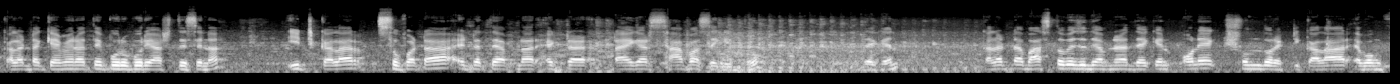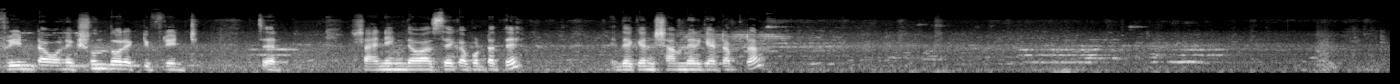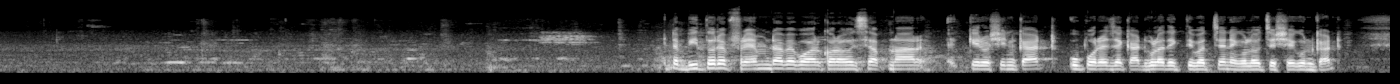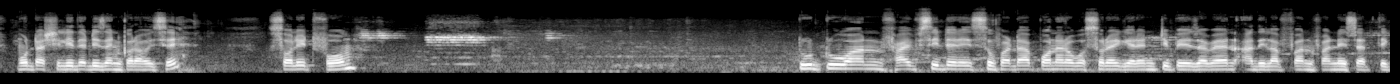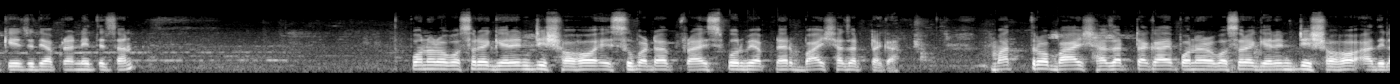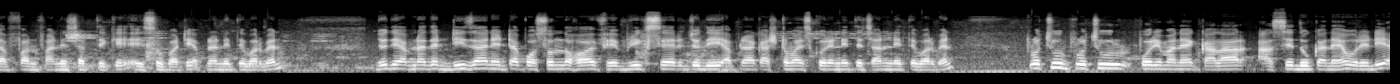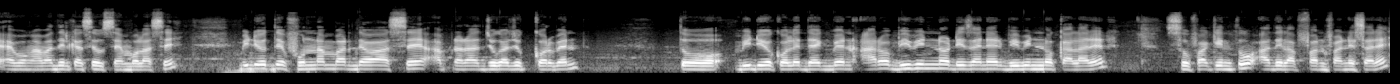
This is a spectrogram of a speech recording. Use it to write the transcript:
কালারটা ক্যামেরাতে পুরোপুরি আসতেছে না। ইট কালার সোফাটা, এটাতে আপনার একটা টাইগার সাপ আছে কিন্তু। দেখেন। কালারটা বাস্তবে যদি আপনারা দেখেন, অনেক সুন্দর একটি কালার এবং প্রিন্টটা অনেক সুন্দর একটি প্রিন্ট। শাইনিং দেওয়া আছে কাপড়টাতে। দেখেন সামনের গেট আপটা এটা ভিতরে ফ্রেমটা ব্যবহার করা হয়েছে আপনার কেরোসিন কাঠ, উপরে যে কাঠগুলো দেখতে পাচ্ছেন, এগুলো হচ্ছে সেগুন কাঠ। মোটা শিলিতে ডিজাইন করা হয়েছে। Solid foam two two one five সিটের এই সোফাটা পনেরো বছরের গ্যারেন্টি পেয়ে যাবেন। আদিল আফফান ফার্নিচার থেকে যদি আপনারা নিতে চান। পনেরো বছরের গ্যারেন্টি সহ এই সোফাটা প্রাইস পড়বে আপনার বাইশ হাজার টাকা। মাত্র বাইশ হাজার টাকায় পনেরো বছরের গ্যারেন্টি সহ আদিল আফফান ফার্নিচার থেকে এই সোফাটি আপনারা নিতে পারবেন। যদি আপনাদের ডিজাইন এটা পছন্দ হয়, ফেব্রিক্সের যদি আপনারা কাস্টমাইজ করে নিতে চান, নিতে পারবেন। প্রচুর প্রচুর পরিমাণে কালার আছে দোকানে রেডি এবং আমাদের কাছেও স্যাম্বল আছে। ভিডিওতে ফোন নাম্বার দেওয়া আছে, আপনারা যোগাযোগ করবেন। তো ভিডিও কলে দেখবেন আরও বিভিন্ন ডিজাইনের বিভিন্ন কালারের সোফা কিন্তু আদিল আফফান ফার্নিচারে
